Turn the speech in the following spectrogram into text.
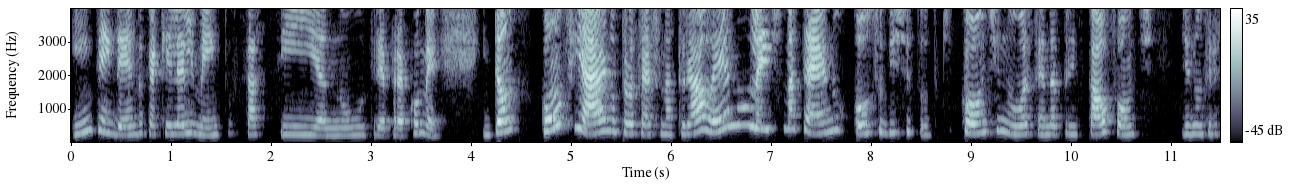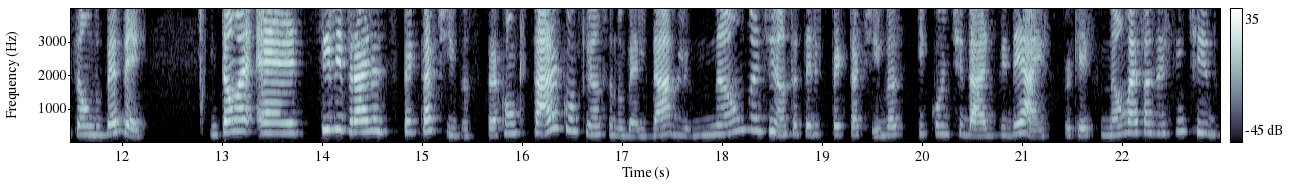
entendendo que aquele alimento sacia, nutre, é para comer. Então, confiar no processo natural é no leite materno ou substituto, que continua sendo a principal fonte de nutrição do bebê. Então, é, é se livrar das expectativas. Para conquistar confiança no BLW, não adianta ter expectativas e quantidades ideais, porque isso não vai fazer sentido.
